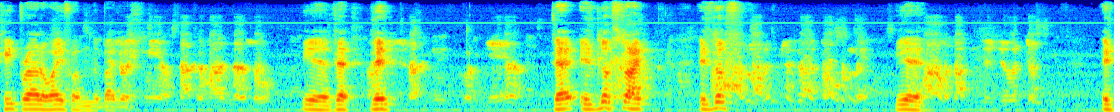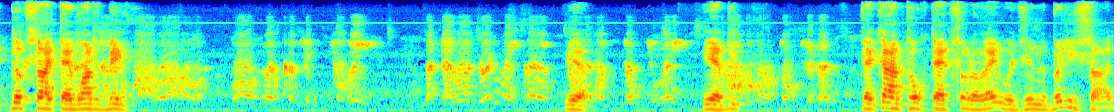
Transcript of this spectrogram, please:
keep right away from the buggers. Make me a fucking mind, that's all. Yeah, that, that, just fucking couldn't hear. that, it looks like, it looks, I'm not interested, I told them that. yeah, I was nothing to do with this. it looks like they wanted me, Yeah. one wants to talk to me. yeah, be, don't want to talk to them. they can't talk that sort of language in the British side.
